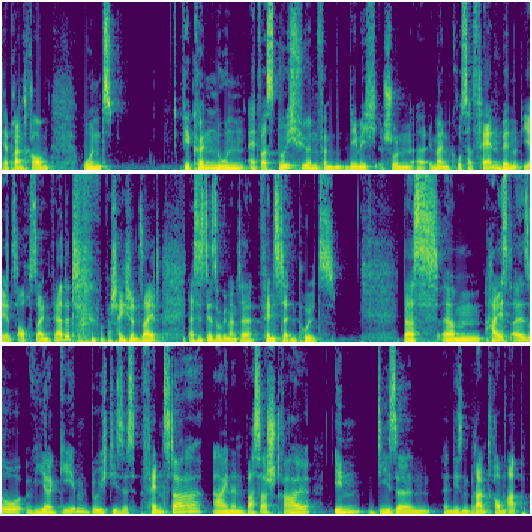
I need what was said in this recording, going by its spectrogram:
der Brandraum. Und wir können nun etwas durchführen, von dem ich schon äh, immer ein großer Fan bin und ihr jetzt auch sein werdet und wahrscheinlich schon seid. Das ist der sogenannte Fensterimpuls. Das ähm, heißt also, wir geben durch dieses Fenster einen Wasserstrahl in diesen, in diesen Brandraum ab,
